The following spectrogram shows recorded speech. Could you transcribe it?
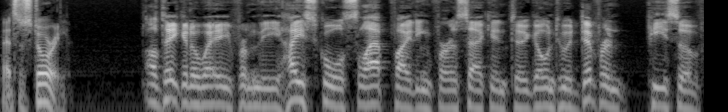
That's the story. I'll take it away from the high school slap fighting for a second to go into a different piece of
